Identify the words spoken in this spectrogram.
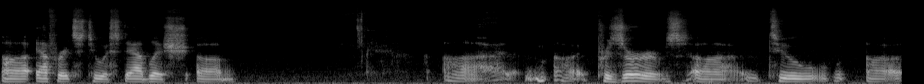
uh, efforts to establish um, uh, uh, preserves uh, to uh,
